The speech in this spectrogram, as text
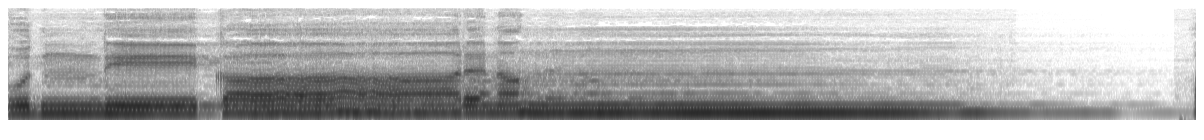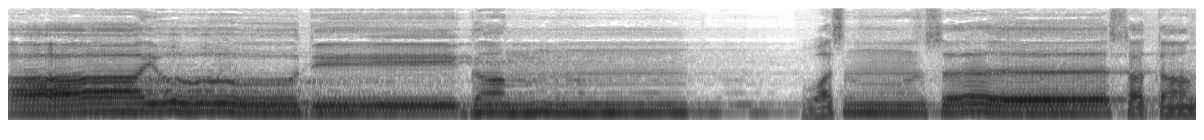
උද්දිකාරනං ආයෝදිගං වසන්ස සතං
